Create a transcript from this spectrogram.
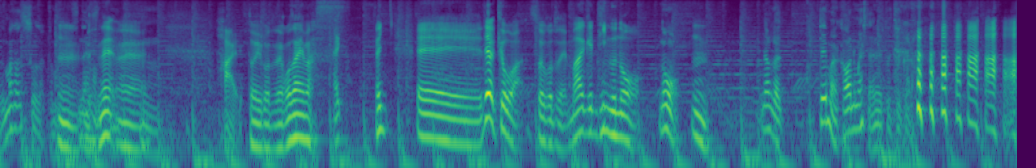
るまだそうだと思いますね。うんですね。ええうん。はい。ということでございます。はい、はい。えーでは今日はそういうことでマーケティングの。の。うん。なんかテーマ変わりましたね途中から。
